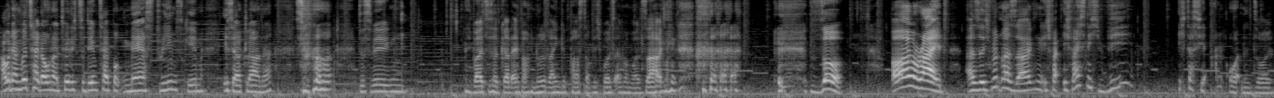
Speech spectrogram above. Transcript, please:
Aber dann wird es halt auch natürlich zu dem Zeitpunkt mehr Streams geben. Ist ja klar, ne? So, deswegen. Ich weiß, es hat gerade einfach null reingepasst, aber ich wollte es einfach mal sagen. so. Alright. Also ich würde mal sagen, ich, ich weiß nicht, wie ich das hier anordnen soll.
